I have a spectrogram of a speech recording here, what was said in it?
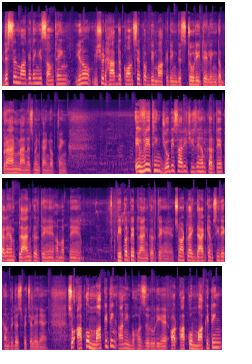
digital marketing is something you know you should have the concept of the marketing the storytelling the brand management kind of thing everything जो भी सारी चीज़ें हम करते हैं पहले हम प्लान करते हैं हम अपने पेपर पे प्लान करते हैं. इट्स नॉट लाइक दैट कि हम सीधे कंप्यूटर्स पे चले जाएँ. सो so, आपको मार्केटिंग आनी बहुत ज़रूरी है और आपको मार्केटिंग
